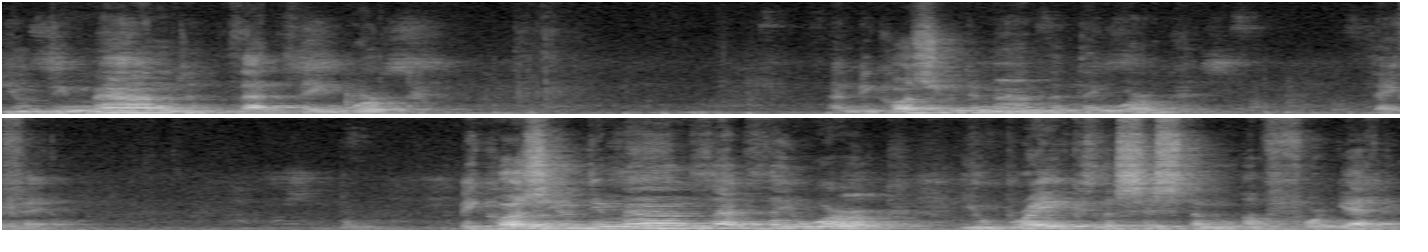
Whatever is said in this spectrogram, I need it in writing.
you demand that they work. And because you demand that they work, they fail. Because you demand that they work, you break the system of forgetting.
